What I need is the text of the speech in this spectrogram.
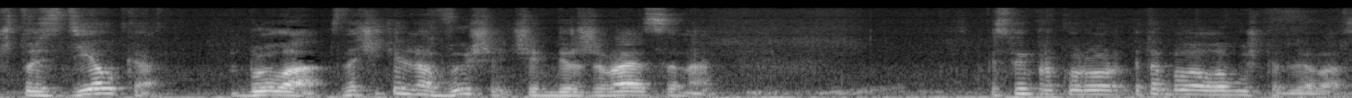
что сделка была значительно выше, чем биржевая цена. Господин прокурор, это была ловушка для вас.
